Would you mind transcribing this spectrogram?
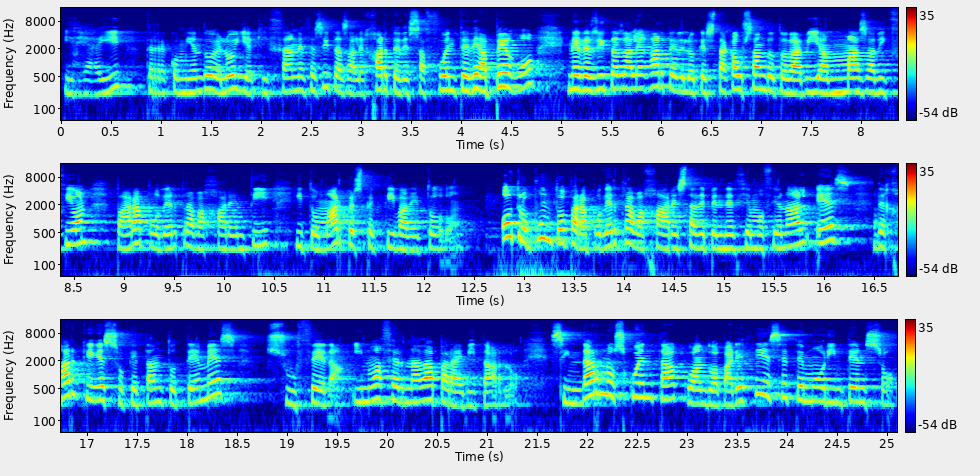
Y de ahí te recomiendo el, oye, quizá necesitas alejarte de esa fuente de apego, necesitas alejarte de lo que está causando todavía más adicción para poder trabajar en ti y tomar perspectiva de todo. Otro punto para poder trabajar esta dependencia emocional es dejar que eso que tanto temes suceda y no hacer nada para evitarlo. Sin darnos cuenta, cuando aparece ese temor intenso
